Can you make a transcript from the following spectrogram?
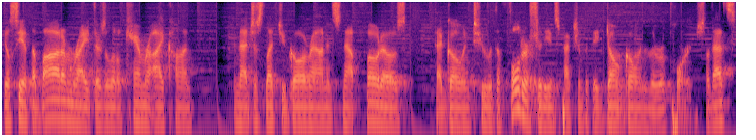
you'll see at the bottom right, there's a little camera icon and that just lets you go around and snap photos that go into the folder for the inspection, but they don't go into the report. So that's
